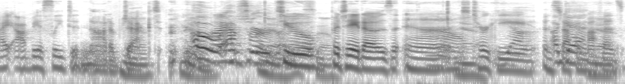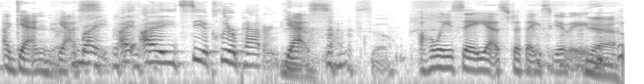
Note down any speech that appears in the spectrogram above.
I obviously did not object yeah. Oh, I'm absolutely. to So- potatoes and Yeah. turkey Yeah. and stuff and Again. muffins. Again, yes. Right. I, I see a clear pattern. Yes. so Always say yes to Thanksgiving. yeah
